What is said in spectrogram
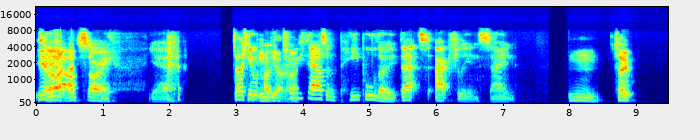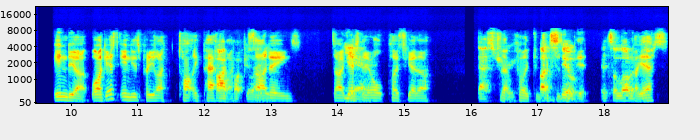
Yeah, Yeah, right. I'm sorry. Yeah. so that's in Killed India, over right? 2,000 people, though. That's actually insane. Mm. So India. Well, I guess India's pretty like tightly packed, High like populated. sardines. So I guess Yeah. they're all close together. That's true. that probably But still, a bit. it's a lot of yes,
